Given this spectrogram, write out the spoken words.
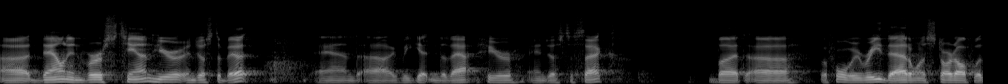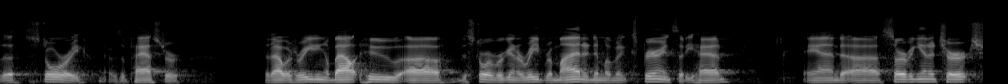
uh, down in verse 10 here in just a bit, and uh, we get into that here in just a sec. But uh, before we read that, I want to start off with a story. There was a pastor that I was reading about who uh, the story we're going to read reminded him of an experience that he had. And uh, serving in a church,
